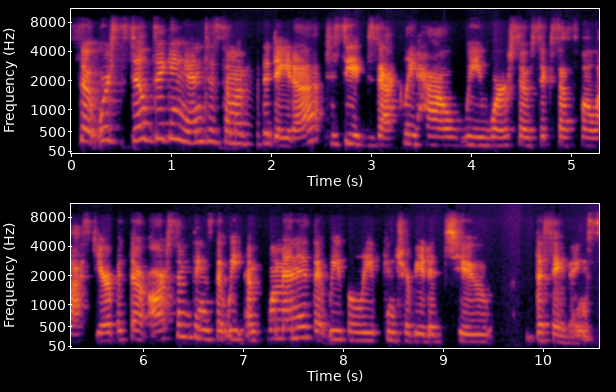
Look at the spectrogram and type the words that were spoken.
So we're still digging into some of the data to see exactly how we were so successful last year, but there are some things that we implemented that we believe contributed to the savings.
